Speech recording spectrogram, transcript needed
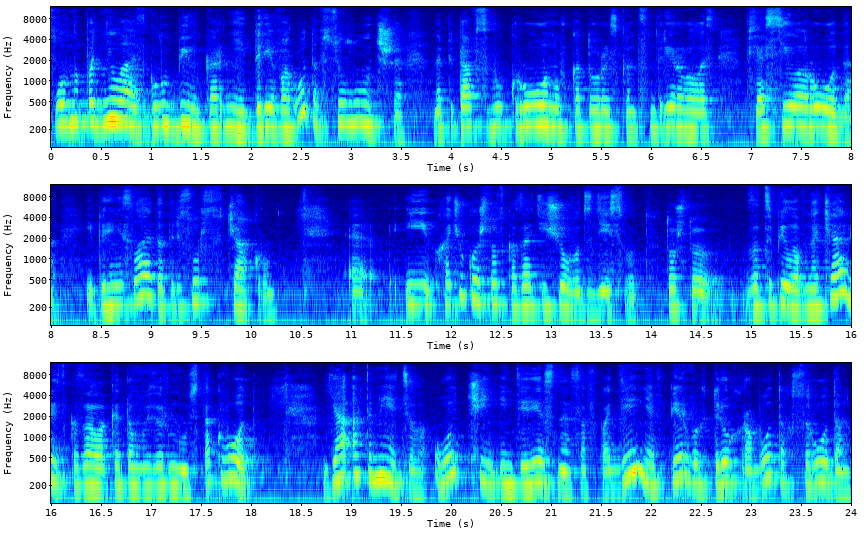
словно подняла из глубин корней древа рода все лучше, напитав свою крону, в которой сконцентрировалась вся сила рода, и перенесла этот ресурс в чакру. И хочу кое-что сказать еще вот здесь, вот то, что зацепила в начале и сказала, к этому вернусь. Так вот, я отметила очень интересное совпадение в первых трех работах с родом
